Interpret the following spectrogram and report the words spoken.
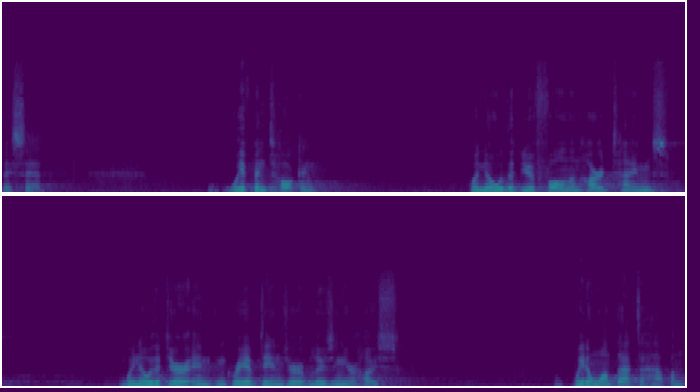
they said, we've been talking. We know that you've fallen in hard times. We know that you're in, in grave danger of losing your house. We don't want that to happen.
